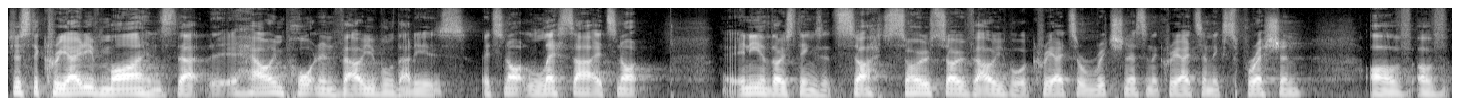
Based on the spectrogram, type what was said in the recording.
just the creative minds. That how important and valuable that is. It's not lesser. It's not any of those things. It's so, so, so valuable. It creates a richness and it creates an expression of, of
